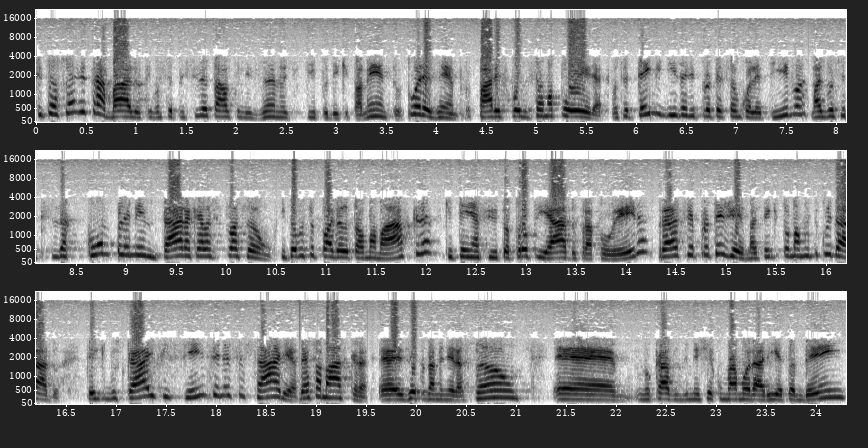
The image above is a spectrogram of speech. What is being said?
Situações de trabalho que você precisa estar utilizando esse tipo de equipamento, por exemplo, para exposição à poeira, você tem medida de proteção coletiva, mas você precisa complementar aquela situação. Então você pode adotar uma máscara que tenha filtro apropriado para a poeira para se proteger, mas tem que tomar muito cuidado. Tem que buscar a eficiência necessária dessa máscara. É, exemplo da mineração, é, no caso de mexer com marmoraria também,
